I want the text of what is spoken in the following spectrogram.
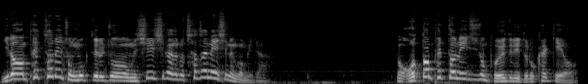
이런 패턴의 종목들을 좀 실시간으로 찾아내시는 겁니다. 어떤 패턴인지 좀 보여드리도록 할게요.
